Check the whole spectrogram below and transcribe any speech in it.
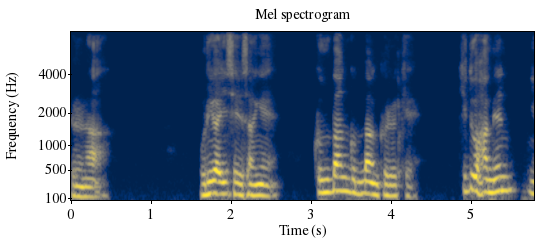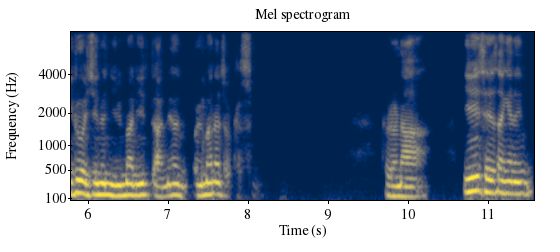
그러나 우리가 이 세상에 금방금방 그렇게 기도하면 이루어지는 일만 있다면 얼마나 좋겠습니까? 그러나 이 세상에는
